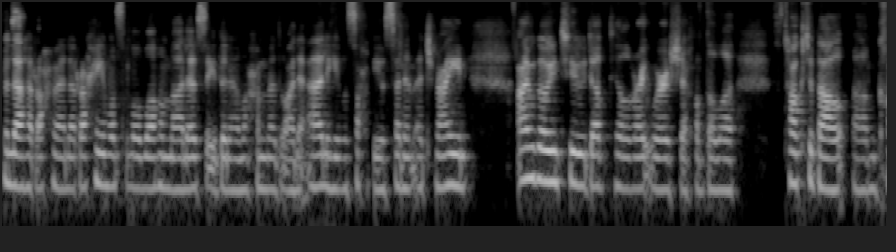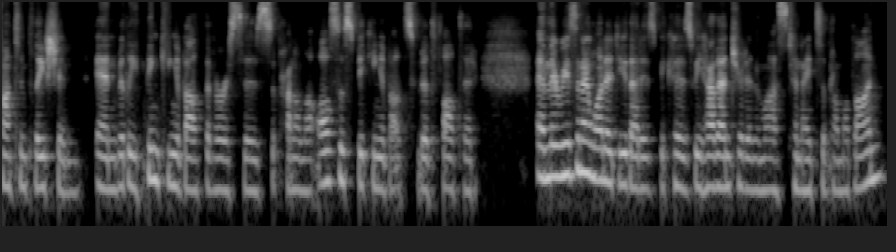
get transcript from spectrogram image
بسم الله الرحمن الرحيم وصلى الله على سيدنا محمد وعلى آله وصحبه وسلم أجمعين. I'm going to dovetail right where Sheikh Abdullah talked about um, contemplation and really thinking about the verses, subhanAllah, also speaking about Surah Fatir. And the reason I want to do that is because we have entered in the last 10 nights of Ramadan.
